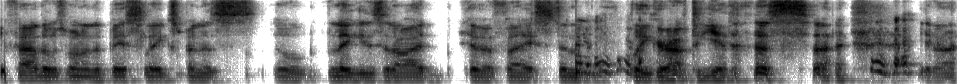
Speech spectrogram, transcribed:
Your father was one of the best leg spinners or leggies that I'd ever faced, and we grew up together. So, you know,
